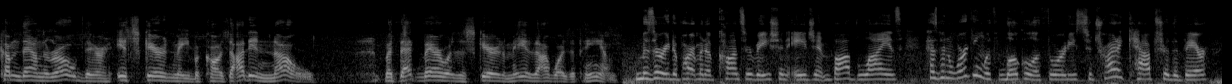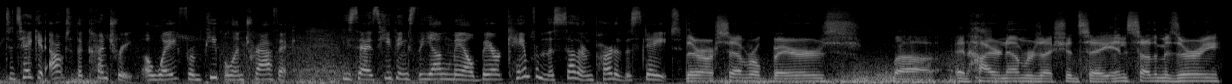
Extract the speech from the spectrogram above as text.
Come down the road there, it scared me because I didn't know but that bear was as scared of me as I was of him. Missouri Department of Conservation agent Bob Lyons has been working with local authorities to try to capture the bear to take it out to the country, away from people and traffic. He says he thinks the young male bear came from the southern part of the state. There are several bears, uh, in higher numbers, I should say, in southern Missouri.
